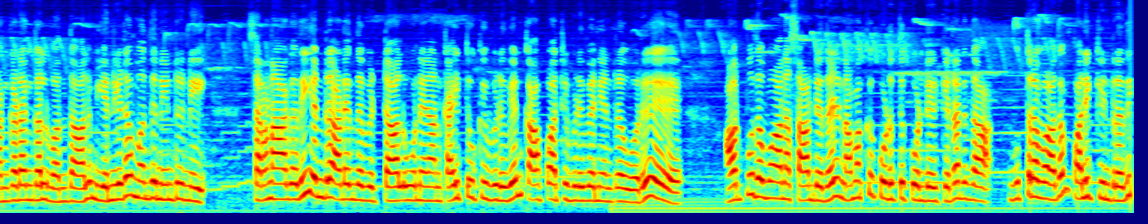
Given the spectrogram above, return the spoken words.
சங்கடங்கள் வந்தாலும் என்னிடம் வந்து நின்று நீ சரணாகதி என்று அடைந்து விட்டால் உன்னை நான் கை தூக்கி விடுவேன் காப்பாற்றி விடுவேன் என்ற ஒரு அற்புதமான சான்றிதழ் நமக்கு கொடுத்து கொண்டிருக்கிறார். இந்த உத்தரவாதம் பலிக்கின்றது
